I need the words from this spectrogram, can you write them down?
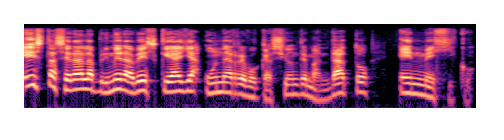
esta será la primera vez que haya una revocación de mandato en México.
